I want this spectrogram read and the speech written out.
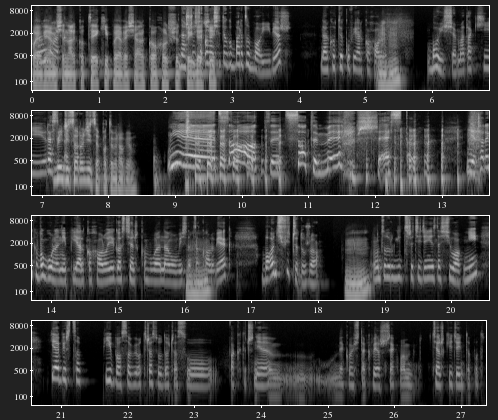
pojawiają Tak. się narkotyki, pojawia się alkohol wśród Na tych szczęście dzieci. ona się tego bardzo boi, wiesz? Narkotyków i alkoholu. Mhm. Boi się, ma taki respekt. Widzi, co rodzice po tym robią. Nie, co ty, co ty, my? Przestań. Nie, Czarek w ogóle nie pije alkoholu, jego jest ciężko w ogóle namówić na Mhm. cokolwiek, bo on ćwiczy dużo. Mhm. On co drugi, trzeci dzień jest na siłowni. Ja wiesz co, piwo sobie od czasu do czasu faktycznie mm, jakoś tak, wiesz, jak mam ciężki dzień, to, pod,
